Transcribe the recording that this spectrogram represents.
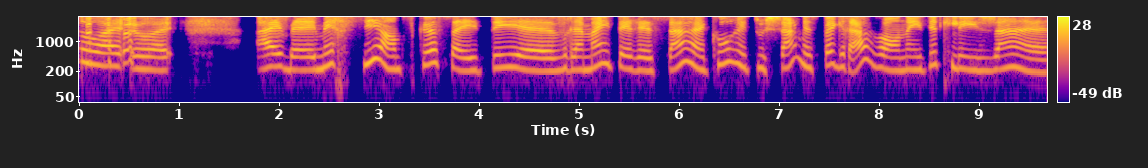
oui, oui. Ben, merci. En tout cas, ça a été euh, vraiment intéressant, court et touchant, mais c'est pas grave. On invite les gens euh,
